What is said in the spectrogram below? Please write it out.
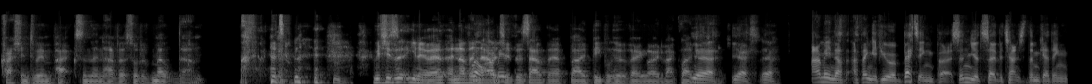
crash into impacts and then have a sort of meltdown? Hmm. Which is, you know, another well, narrative I mean, that's out there by people who are very worried about climate. Yeah, change. yes, yeah. I mean, I, th- I, think if you're a betting person, you'd say the chance of them getting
